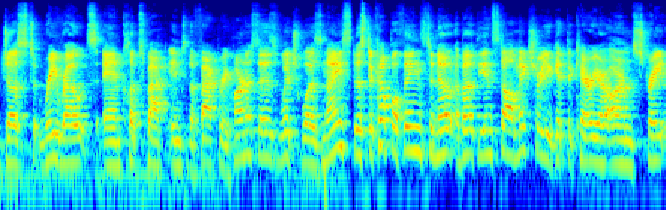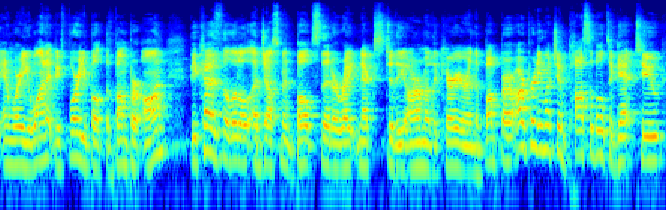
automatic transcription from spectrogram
just reroutes and clips back into the factory harnesses, which was nice. Just a couple things to note about the install. Make sure you get the carrier arm straight and where you want it before you bolt the bumper on because the little adjustment bolts that are right next to the arm of the carrier and the bumper are pretty much impossible to get to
